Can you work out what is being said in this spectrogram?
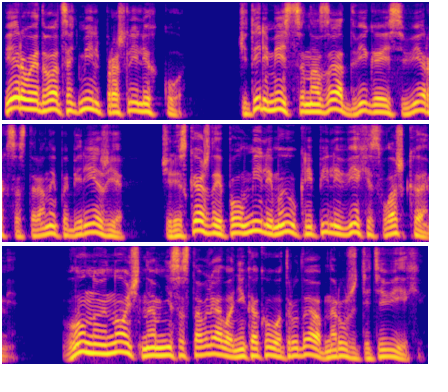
Первые 20 миль прошли легко — Четыре месяца назад, двигаясь вверх со стороны побережья, через каждые полмили мы укрепили вехи с флажками. В лунную ночь нам не составляло никакого труда обнаружить эти вехи.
